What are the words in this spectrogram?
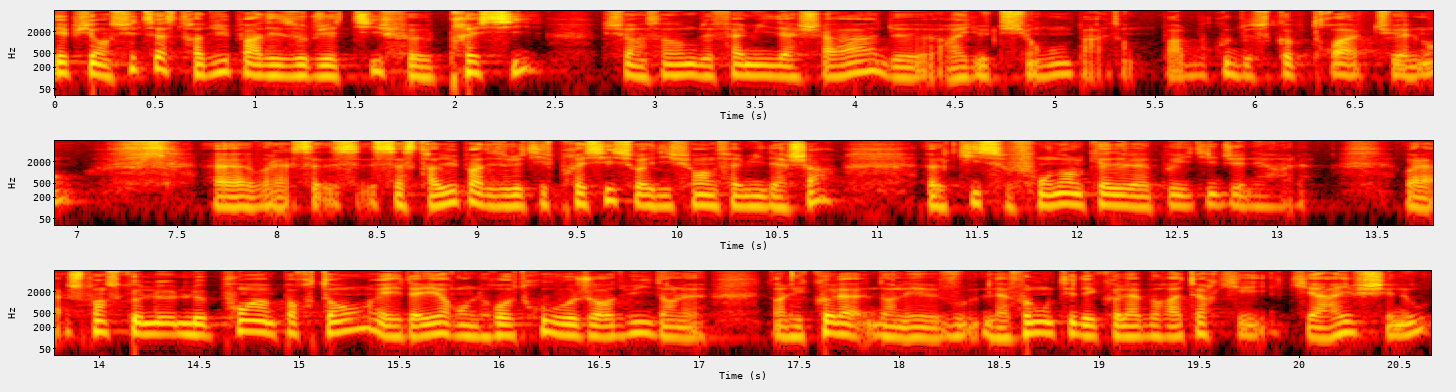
Et puis ensuite, ça se traduit par des objectifs précis sur un certain nombre de familles d'achat, de réduction, par exemple. On parle beaucoup de scope 3 actuellement. Euh, voilà, ça, se traduit par des objectifs précis sur les différentes familles d'achat euh, qui se font dans le cadre de la politique générale. Voilà, je pense que le, point important, et d'ailleurs on le retrouve aujourd'hui dans, la volonté des collaborateurs qui, arrivent chez nous,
